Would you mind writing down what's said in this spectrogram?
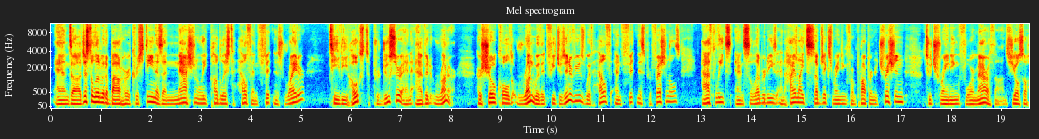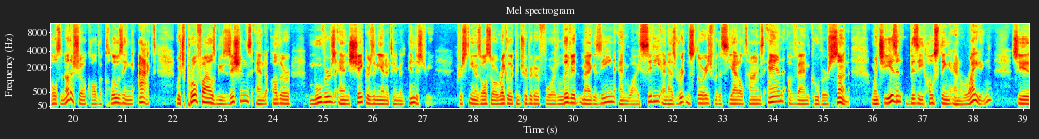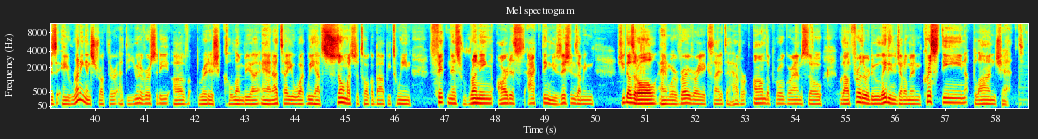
And uh, just a little bit about her. Christine is a nationally published health and fitness writer, TV host, producer, and avid runner. Her show called Run With It features interviews with health and fitness professionals athletes, and celebrities, and highlights subjects ranging from proper nutrition to training for marathons. She also hosts another show called The Closing Act, which profiles musicians and other movers and shakers in the entertainment industry. Christine is also a regular contributor for Livid Magazine, NY City, and has written stories for the Seattle Times and a Vancouver Sun. When she isn't busy hosting and writing, she is a running instructor at the University of British Columbia. And I tell you what, we have so much to talk about between fitness, running, artists, acting, musicians. I mean, she does it all, and we're very, very excited to have her on the program. So, without further ado, ladies and gentlemen, Christine Blanchette.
